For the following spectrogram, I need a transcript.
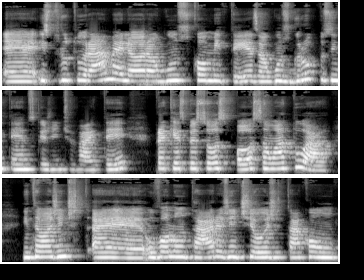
é estruturar melhor alguns comitês, alguns grupos internos que a gente vai ter, para que as pessoas possam atuar. Então, a gente, é, o voluntário, a gente hoje está com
